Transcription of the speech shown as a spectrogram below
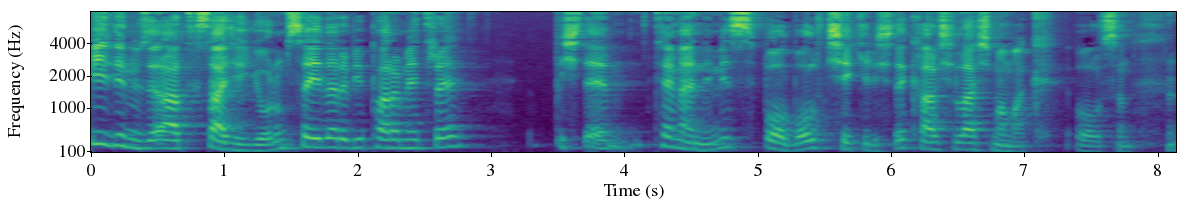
Bildiğiniz üzere artık sadece yorum sayıları bir parametre. İşte temennimiz bol bol çekilişte karşılaşmamak olsun.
